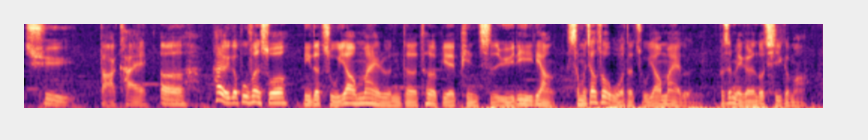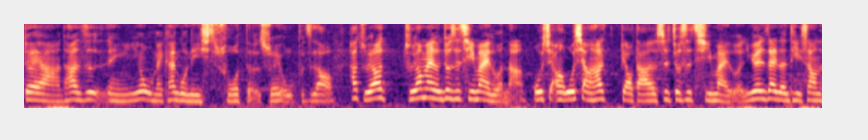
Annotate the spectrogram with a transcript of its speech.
去打开，呃。它有一个部分说你的主要脉轮的特别品质与力量。什么叫做我的主要脉轮？不是每个人都七个吗？对啊，他是嗯，因为我没看过你说的，所以我不知道。他主要主要脉轮就是七脉轮啊。我想，我想他表达的是就是七脉轮，因为在人体上，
